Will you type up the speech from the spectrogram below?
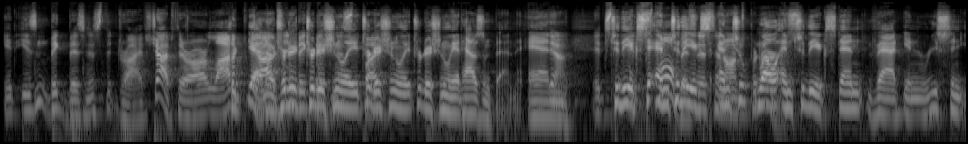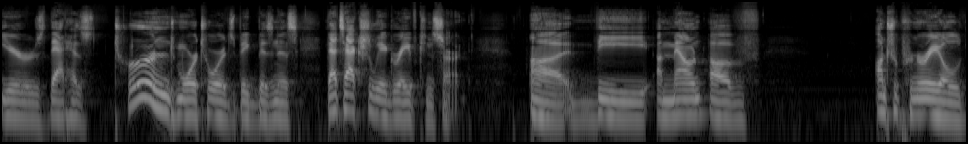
it isn't big business that drives jobs. There are a lot of yeah, no, tradi- traditionally, business, traditionally, traditionally, it hasn't been, and yeah, it's, to the extent, and to the extent, to, well, and to the extent that in recent years that has turned more towards big business, that's actually a grave concern. Uh, the amount of entrepreneurial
